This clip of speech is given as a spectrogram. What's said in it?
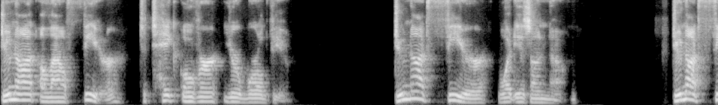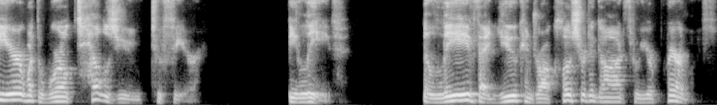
Do not allow fear to take over your worldview. Do not fear what is unknown. Do not fear what the world tells you to fear. Believe. Believe that you can draw closer to God through your prayer life.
